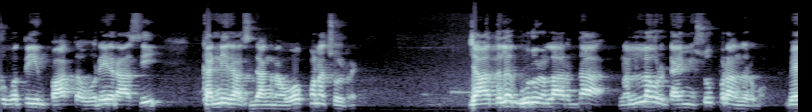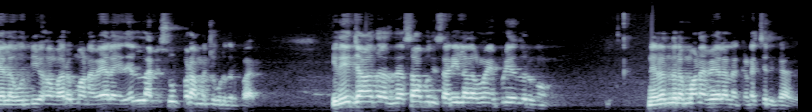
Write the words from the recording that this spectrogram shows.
சுகத்தையும் பார்த்த ஒரே ராசி கன்னி ராசி தாங்க. நான் ஓப்பனா சொல்றேன். ஜாதத்துல குரு நல்லா இருந்தா நல்ல ஒரு டைமிங் சூப்பரா இருந்திருக்கும். வேலை உத்தியோகம் வருமான வேலை இது எல்லாமே சூப்பரா அமைச்சு கொடுத்துருப்பாரு. இதே ஜாதக தசாபதி சரியில்லாதவங்களாம் எப்படி இருந்திருக்கும்? நிரந்தரமான வேலை கிடைச்சிருக்காது.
